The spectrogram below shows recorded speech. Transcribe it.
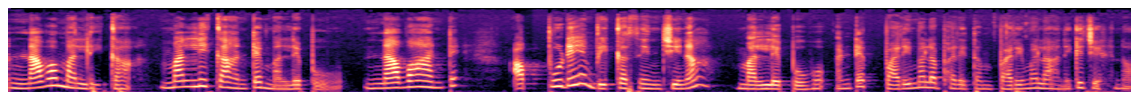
నవమల్లిక మల్లిక. అంటే మల్లెపువ్వు. నవ అంటే అప్పుడే వికసించిన మల్లెపువ్వు. అంటే పరిమళ భరితం పరిమళానికి చిహ్నం.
